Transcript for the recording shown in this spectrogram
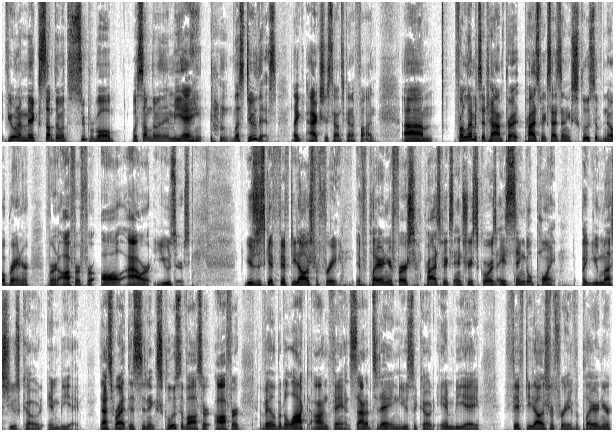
If you want to mix something with the Super Bowl with something with the NBA, let's do this. Like, actually sounds kind of fun. Um, for limited time, Prize Picks has an exclusive no-brainer for an offer for all our users. Users get $50 for free. If a player in your first Prize Picks entry scores a single point, but you must use code NBA. That's right, this is an exclusive offer, offer available to locked on fans. Sign up today and use the code NBA, $50 for free if a player in your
